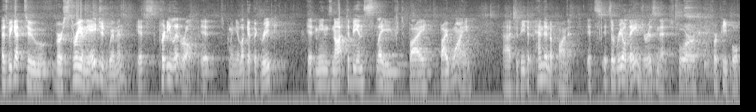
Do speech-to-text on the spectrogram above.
As we get to verse 3 in the aged women, it's pretty literal. It, when you look at the Greek, it means not to be enslaved by, by wine, uh, to be dependent upon it. It's, it's a real danger, isn't it, for, for people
